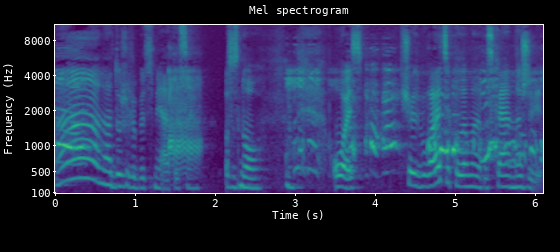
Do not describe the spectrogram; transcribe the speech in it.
А, вона дуже любить сміятися. Знову. Ось. Що відбувається, коли ми натискаємо на живіт.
